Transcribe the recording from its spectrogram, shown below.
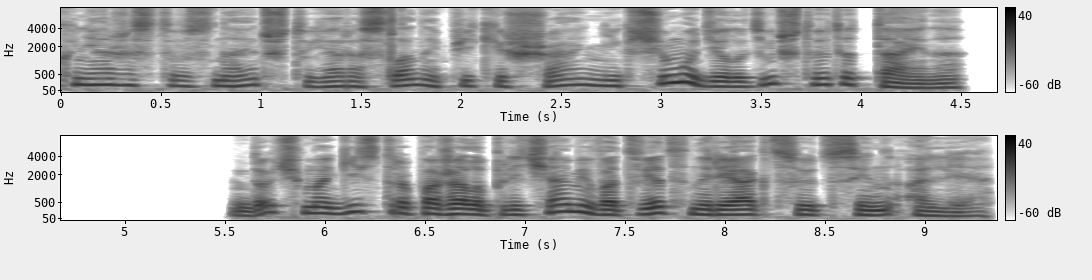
княжество знает, что я росла на пике Ша, ни к чему делать вид, что это тайна. Дочь магистра пожала плечами в ответ на реакцию Цин Але.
